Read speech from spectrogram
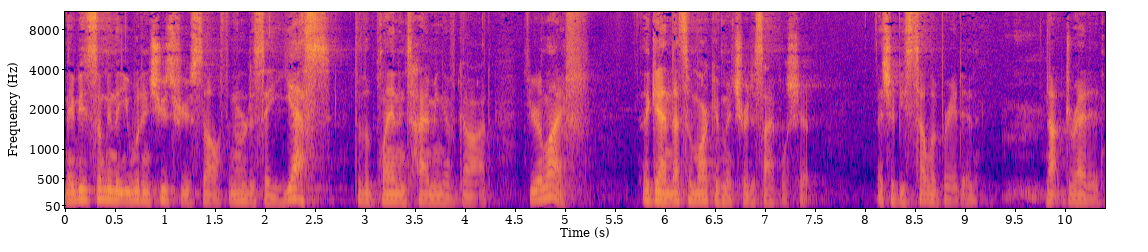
Maybe it's something that you wouldn't choose for yourself in order to say yes to the plan and timing of God for your life. Again, that's a mark of mature discipleship. That should be celebrated, not dreaded.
